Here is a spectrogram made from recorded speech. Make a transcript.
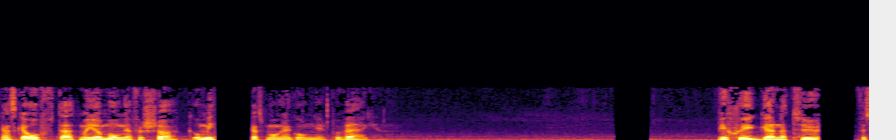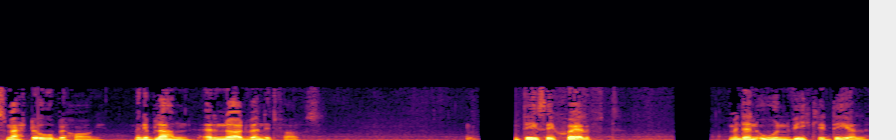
ganska ofta att man gör många försök och misslyckas många gånger på vägen. Vi skyggar naturen för smärta och obehag, men ibland är det nödvändigt för oss. Inte i sig självt, men det är en oundviklig del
